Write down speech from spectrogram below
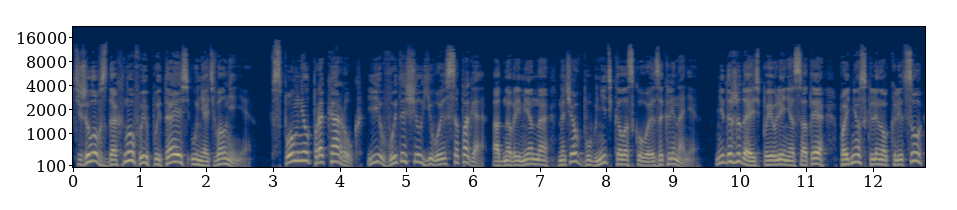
тяжело вздохнув и пытаясь унять волнение. Вспомнил про корук и вытащил его из сапога, одновременно начав бубнить колосковое заклинание. Не дожидаясь появления Сате, поднес клинок к лицу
